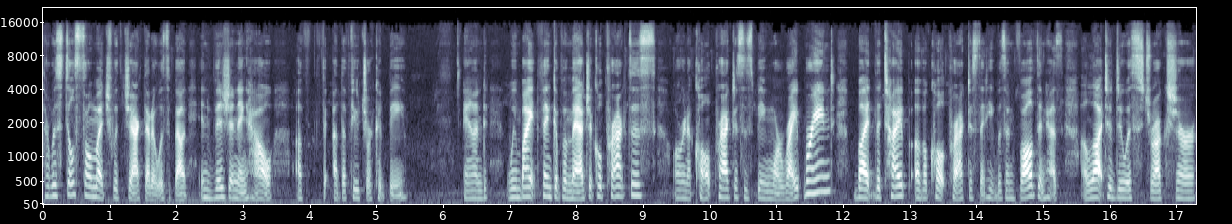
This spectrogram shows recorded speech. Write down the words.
there was still so much with Jack that it was about envisioning how a, the future could be. And we might think of a magical practice or an occult practice as being more right-brained, but the type of occult practice that he was involved in has a lot to do with structure,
